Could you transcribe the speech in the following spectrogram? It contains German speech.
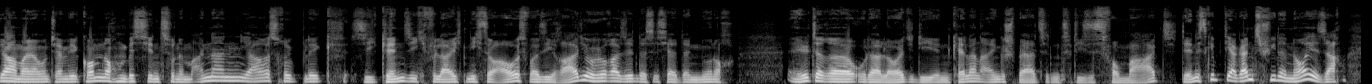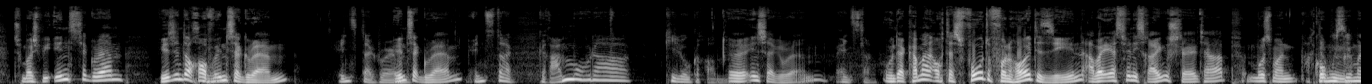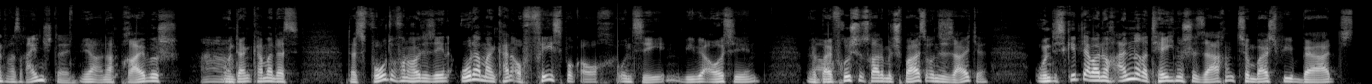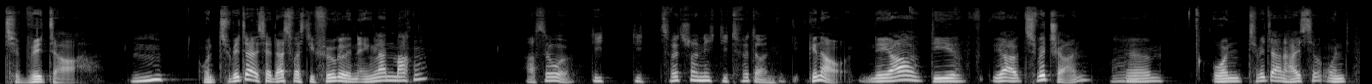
Ja, meine Damen und Herren, wir kommen noch ein bisschen zu einem anderen Jahresrückblick. Sie kennen sich vielleicht nicht so aus, weil Sie Radiohörer sind. Das ist ja dann nur noch ältere oder Leute, die in Kellern eingesperrt sind, dieses Format. Denn es gibt ja ganz viele neue Sachen, zum Beispiel Instagram. Wir sind auch auf Instagram. Instagram. Instagram. Instagram oder Kilogramm? Äh, Instagram. Instagram. Und da kann man auch das Foto von heute sehen, aber erst wenn ich es reingestellt habe, muss man Ach, da gucken. muss jemand was reinstellen. ja, nach Breibisch. Ah. Und dann kann man das, das Foto von heute sehen. Oder man kann auf Facebook auch uns sehen, wie wir aussehen. Äh, Bei Frühstücksrate mit Spaß, unsere Seite. Und es gibt aber noch andere technische Sachen, zum Beispiel Bert Twitter. Hm? Und Twitter ist ja das, was die Vögel in England machen. Ach so, die, die zwitschern nicht, die twittern. Genau. Naja, die ja, zwitschern. Ähm, und twittern heißt so. Und,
